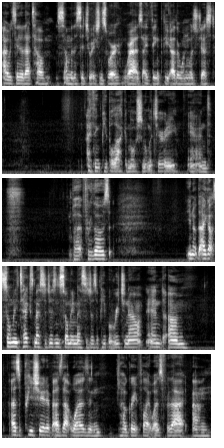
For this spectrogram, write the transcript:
I would say that that's how some of the situations were, whereas I think the other one was just. I think people lack emotional maturity, and but for those, you know, I got so many text messages and so many messages of people reaching out, and um, as appreciative as that was, and how grateful I was for that. Um,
